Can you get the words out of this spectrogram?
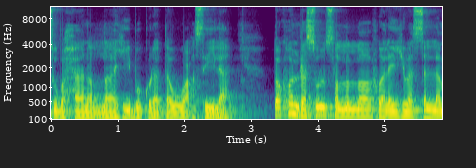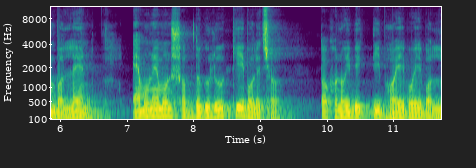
সুবহান আল্লাহি বুকুরাতাউ আসিলা। তখন রাসুল সাল্লাহু আলহি ওয়াসাল্লাম বললেন, এমন এমন শব্দগুলো কে বলেছ? তখন ওই ব্যক্তি ভয়ে ভয়ে বলল,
